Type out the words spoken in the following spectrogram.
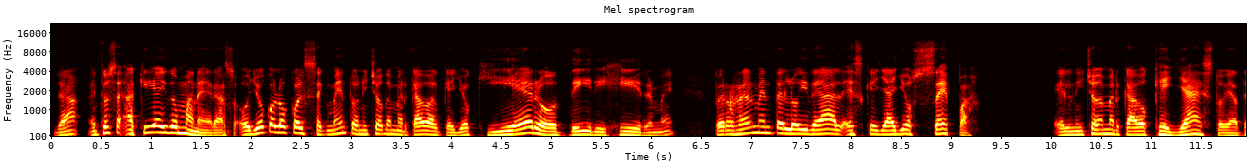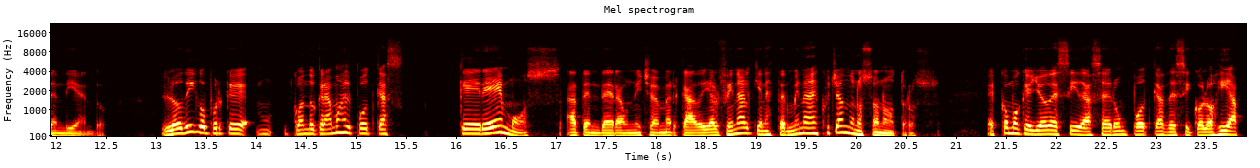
¿Ya? Entonces aquí hay dos maneras. O yo coloco el segmento o nicho de mercado al que yo quiero dirigirme, pero realmente lo ideal es que ya yo sepa el nicho de mercado que ya estoy atendiendo. Lo digo porque mm, cuando creamos el podcast queremos atender a un nicho de mercado y al final quienes terminan escuchándonos son otros. Es como que yo decida hacer un podcast de psicología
